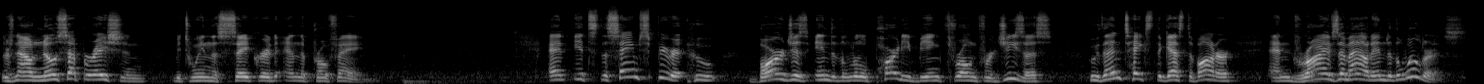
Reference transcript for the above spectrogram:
There's now no separation between the sacred and the profane. And it's the same spirit who barges into the little party being thrown for Jesus, who then takes the guest of honor and drives him out into the wilderness.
